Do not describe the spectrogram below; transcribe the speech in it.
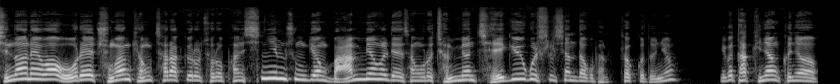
지난해와 올해 중앙경찰학교를 졸업한 신임 순경 만 명을 대상으로 전면 재교육을 실시한다고 밝혔거든요. 이거 다 그냥 그냥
